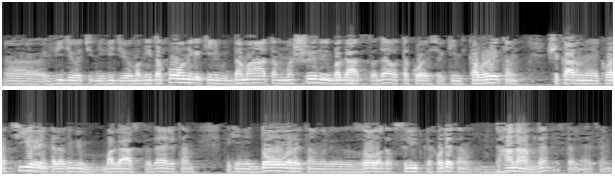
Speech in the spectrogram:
э, видео, видео магнитофоны, какие-нибудь дома, там, машины, богатство, да, вот такое все, какие-нибудь ковры там, шикарные квартиры, когда мы говорим богатство, да, или там какие-нибудь доллары там, или золото в слитках, вот это дханам, да, представляется.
